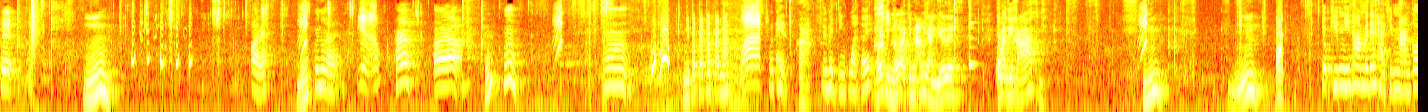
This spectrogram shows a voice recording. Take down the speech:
เผ็ดอืม อร่อยไหมอืมพี่นุ่นอะไรอะฮะอะไรอะอืมอืมอืมนี่แป๊บแป๊บแป๊บแป๊บนะโอ้ยเผ็ดฮะไม่เผ็ดจริงอ้วนเอ้ยโอ้ยอิ่มแล้วอะกินน้ำไปอย่างเยอะเลยกำมาสิครับอืมอืมปังจบคลิปนี้ถ้าไม่ได้ถ่ายคลิปนานก็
